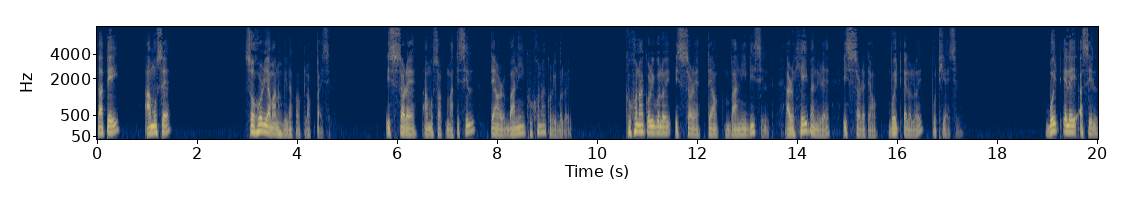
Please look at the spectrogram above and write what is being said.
তাতেই আমোছে চহৰীয়া মানুহবিলাকক লগ পাইছিল। ঈশ্বৰে আমোচক মাতিছিল তেওঁৰ বাণী ঘোষণা কৰিবলৈ। ঘোষণা কৰিবলৈ ঈশ্বৰে তেওঁক বাণী দিছিল আৰু সেই বাণীৰে ঈশ্বৰে তেওঁক বৈত এললৈ পঠিয়াইছিল। বৈত এলেই আছিল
